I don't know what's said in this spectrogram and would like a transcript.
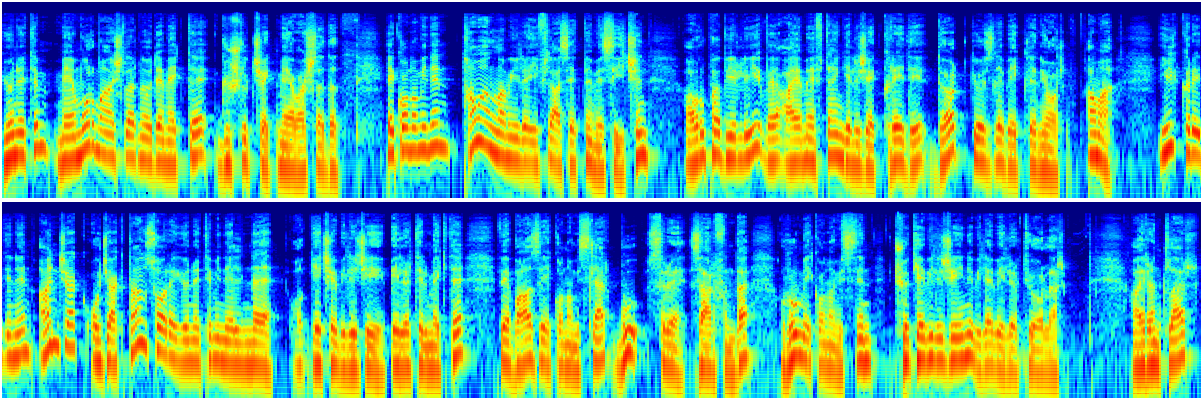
Yönetim memur maaşlarını ödemekte güçlük çekmeye başladı. Ekonominin tam anlamıyla iflas etmemesi için Avrupa Birliği ve IMF'den gelecek kredi dört gözle bekleniyor. Ama ilk kredinin ancak Ocak'tan sonra yönetimin eline geçebileceği belirtilmekte ve bazı ekonomistler bu süre zarfında Rum ekonomisinin çökebileceğini bile belirtiyorlar. Ayrıntılar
